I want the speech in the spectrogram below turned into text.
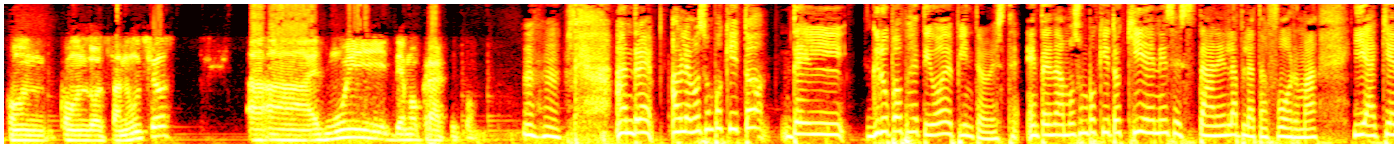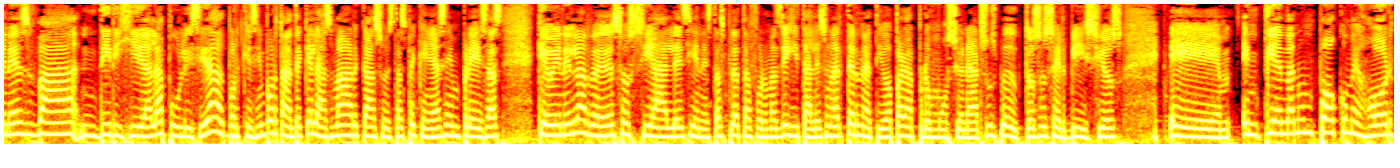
con, con los anuncios. es muy democrático. André, hablemos un poquito del grupo objetivo de Pinterest. Entendamos un poquito quiénes están en la plataforma y a quiénes va dirigida la publicidad, porque es importante que las marcas o estas pequeñas empresas que ven en las redes sociales y en estas plataformas digitales una alternativa para promocionar sus productos o servicios, eh, entiendan un poco mejor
